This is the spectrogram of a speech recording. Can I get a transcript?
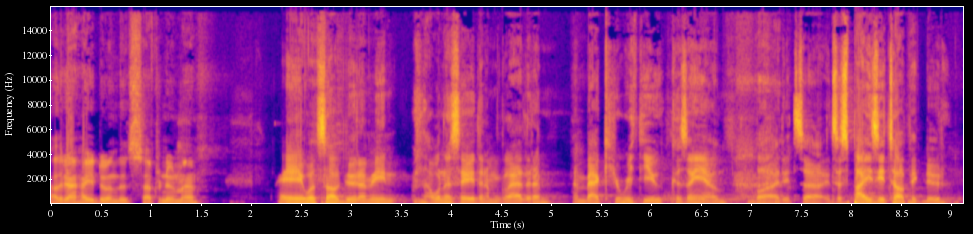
Adrian, how you doing this afternoon, man? Hey, what's up, dude? I mean, I want to say that I'm glad that I'm I'm back here with you because I am, but it's a it's a spicy topic, dude.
